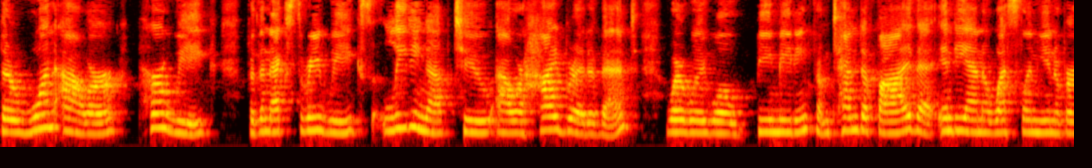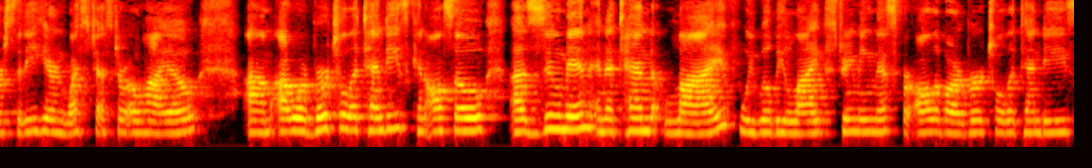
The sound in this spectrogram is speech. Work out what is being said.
They're one hour per week for the next three weeks leading up to our hybrid event where we will be meeting from 10 to 5 at Indiana Wesleyan University here in Westchester, Ohio. Um, our virtual attendees can also uh, Zoom in and attend live. We will be live streaming this for all of our virtual attendees.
